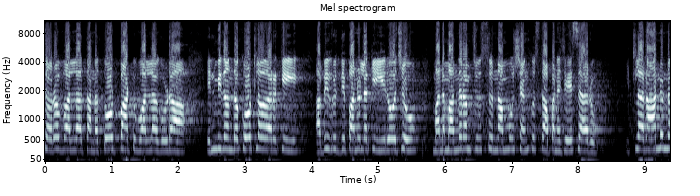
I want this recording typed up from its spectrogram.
చొరవ వల్ల తన తోడ్పాటు వల్ల కూడా ఎనిమిది వందల కోట్ల వరకు అభివృద్ధి పనులకి ఈరోజు మనం అందరం చూస్తున్నాము శంకుస్థాపన చేశారు. ఇట్లా రానున్న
